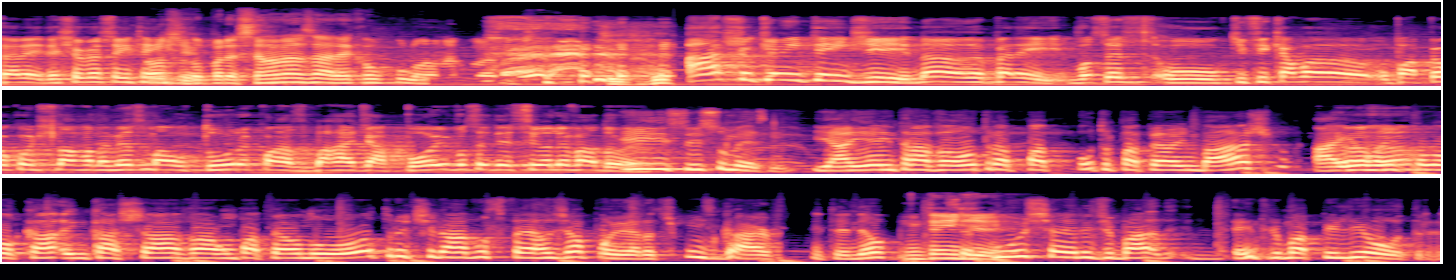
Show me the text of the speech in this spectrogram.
Peraí, deixa eu ver se eu Nossa, entendi. eu tô parecendo a Nazaré calculando agora. Acho que eu entendi. Não, peraí. Vocês, o que ficava. O papel continuava na mesma altura com as barras de apoio e você descia o elevador. Isso, isso mesmo. E aí entrava outra, pa- outro papel embaixo, aí Aham. eu coloca, encaixava um papel no outro e tirava os ferros de apoio. Era tipo uns garfos, entendeu? Entendi. Você puxa ele de ba- entre uma pilha e outra.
